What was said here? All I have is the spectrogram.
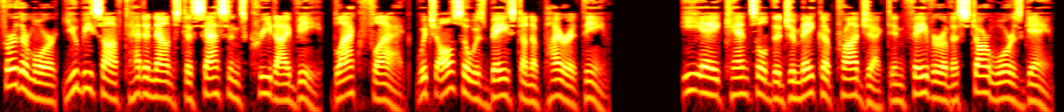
Furthermore, Ubisoft had announced Assassin's Creed IV, Black Flag, which also was based on a pirate theme. EA cancelled the Jamaica project in favor of a Star Wars game.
